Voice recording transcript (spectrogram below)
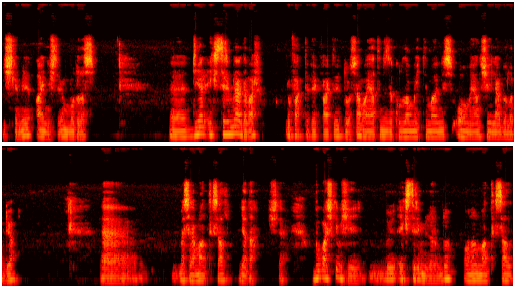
işlemi aynı işlemin modulası. Ee, diğer ekstremler de var. Ufak tefek farklılık da olsa ama hayatınızda kullanma ihtimaliniz olmayan şeyler de olabiliyor. Ee, mesela mantıksal ya da işte bu başka bir şey. Bu ekstrem bir durumdu. Onun mantıksal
